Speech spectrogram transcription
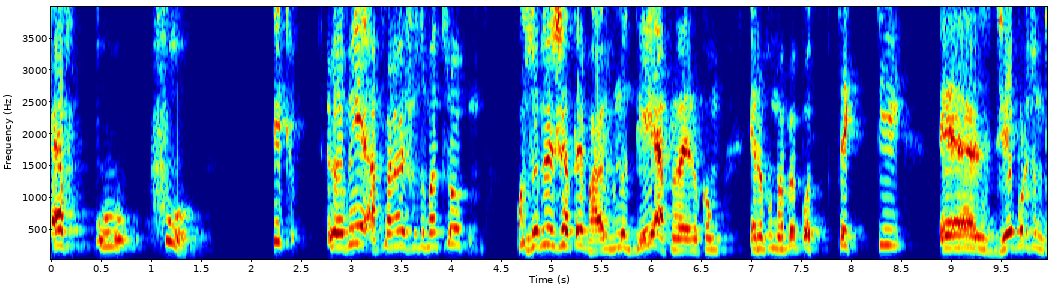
এফ উ, ফু। ঠিক এভাবে আপনারা শুধুমাত্র কনসোনেন্টের সাথে ভাওয়েলগুলো দিয়ে আপনারা এরকম এরকম ভাবে প্রত্যেকটি যে পর্যন্ত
